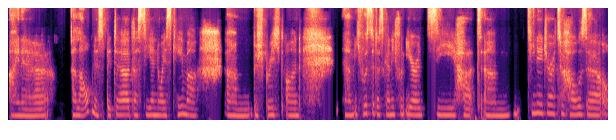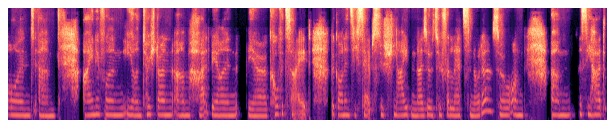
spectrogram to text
einer Erlaubnis bitte, dass sie ein neues Thema ähm, bespricht. Und ähm, ich wusste das gar nicht von ihr. Sie hat ähm, Teenager zu Hause und ähm, eine von ihren Töchtern ähm, hat während der Covid-Zeit begonnen, sich selbst zu schneiden, also zu verletzen, oder? So und ähm, sie hat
